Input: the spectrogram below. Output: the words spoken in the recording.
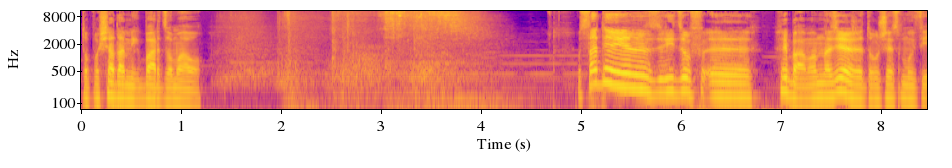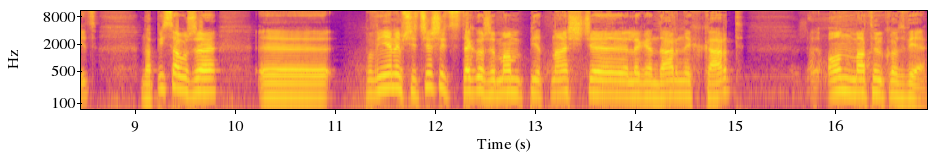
to posiadam ich bardzo mało. Ostatnio jeden z widzów, e, chyba, mam nadzieję, że to już jest mój widz, napisał, że e, powinienem się cieszyć z tego, że mam 15 legendarnych kart. On ma tylko dwie.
